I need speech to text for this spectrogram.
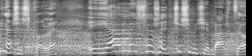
w naszej szkole. E, Ja myślę, że cieszymy się bardzo.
